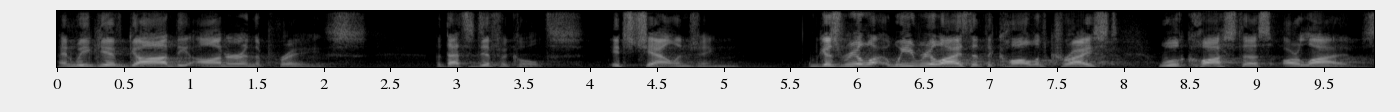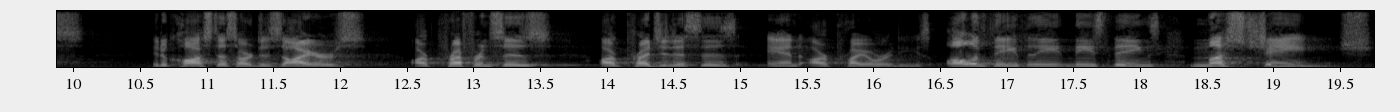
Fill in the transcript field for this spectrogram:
and we give God the honor and the praise. But that's difficult, it's challenging, because we realize that the call of Christ will cost us our lives. It'll cost us our desires, our preferences, our prejudices, and our priorities. All of these things must change.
